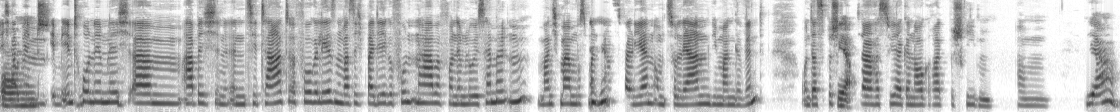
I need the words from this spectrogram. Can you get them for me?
Ich habe im, im, Intro nämlich ähm, habe ich ein, ein, Zitat äh, vorgelesen, was ich bei dir gefunden habe von dem Lewis Hamilton. Manchmal muss man mhm. Verlieren, um zu lernen, wie man gewinnt. Und das ja. da hast du ja genau gerade beschrieben. Ähm, ja,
